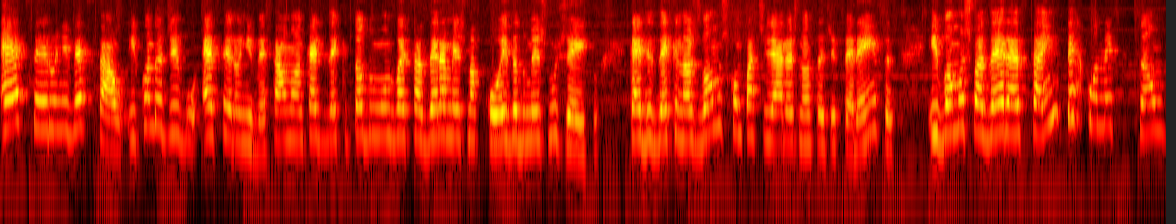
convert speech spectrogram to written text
é ser universal. E quando eu digo é ser universal, não quer dizer que todo mundo vai fazer a mesma coisa do mesmo jeito. Quer dizer que nós vamos compartilhar as nossas diferenças e vamos fazer essa interconexão.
